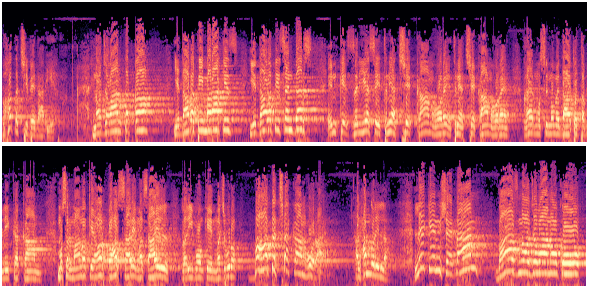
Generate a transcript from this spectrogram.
بہت اچھی بیداری ہے۔ نوجوان طبقہ، یہ دعوتی مراکز، یہ دعوتی سینٹرز ان کے ذریعے سے اتنے اچھے کام ہو رہے ہیں، اتنے اچھے کام ہو رہے ہیں۔ غیر مسلموں میں دعوت و تبلیغ کا کام، مسلمانوں کے اور بہت سارے مسائل، غریبوں کے، مجبوروں، بہت اچھا کام ہو رہا ہے۔ الحمدللہ۔ لیکن شیطان بعض نوجوانوں کو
